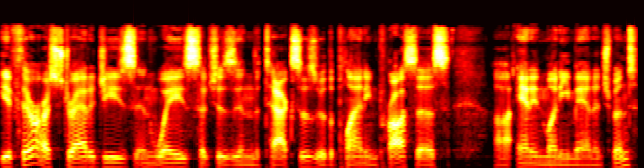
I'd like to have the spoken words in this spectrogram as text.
if there are strategies and ways, such as in the taxes or the planning process uh, and in money management,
